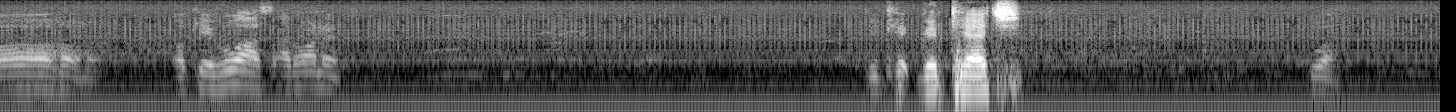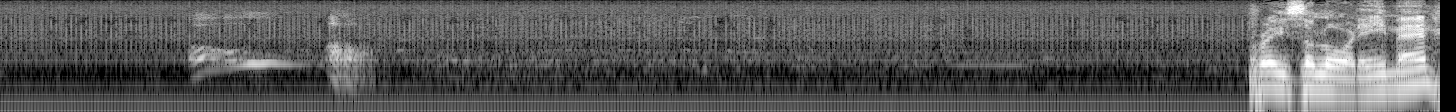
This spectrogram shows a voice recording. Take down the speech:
Oh, okay. Who else? I don't want to. Good, good catch. Else? Oh, oh. Praise the Lord. Amen.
